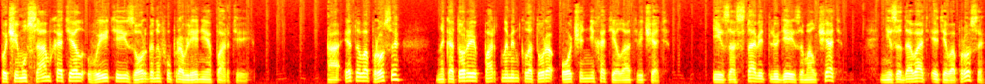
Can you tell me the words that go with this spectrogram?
почему сам хотел выйти из органов управления партией. А это вопросы, на которые партноменклатура очень не хотела отвечать. И заставить людей замолчать, не задавать эти вопросы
